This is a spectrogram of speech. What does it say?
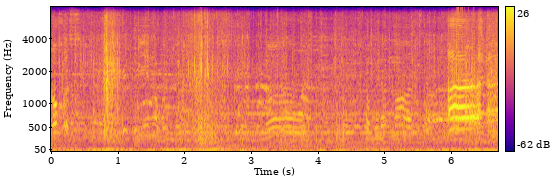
ojos. Bien, no. No, no, Ah.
